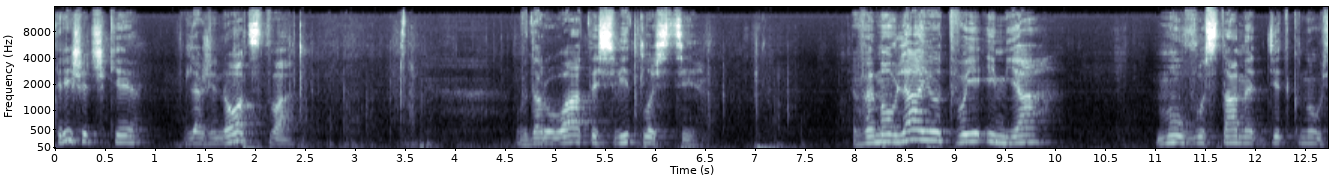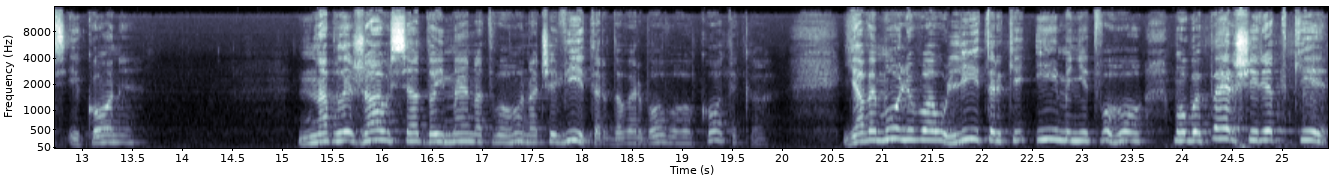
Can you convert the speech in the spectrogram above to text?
трішечки для жіноцтва вдарувати світлості. Вимовляю Твоє ім'я, мов вустами діткнувсь ікони, наближався до імена Твого, наче вітер до вербового котика. Я вимолював літерки імені Твого, мов би перші рядки,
